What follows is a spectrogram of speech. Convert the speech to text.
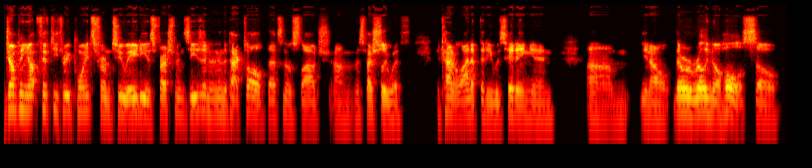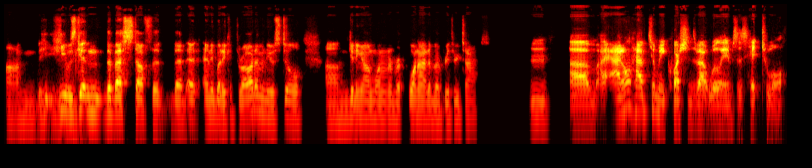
jumping up 53 points from 280 his freshman season, and in the Pac-12, that's no slouch, um, especially with the kind of lineup that he was hitting. And um, you know, there were really no holes, so um, he, he, was getting the best stuff that that anybody could throw at him, and he was still um, getting on one one out of every three times. Mm. Um, I, I don't have too many questions about Williams's hit tool.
